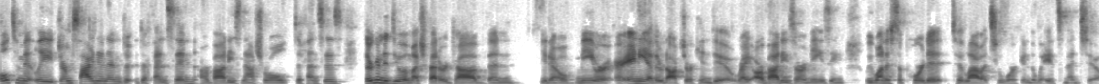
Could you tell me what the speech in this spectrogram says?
ultimately dermcidin and defensin, our body's natural defenses, they're going to do a much better job than you know me or, or any other doctor can do right? Our bodies are amazing. We want to support it to allow it to work in the way it's meant to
